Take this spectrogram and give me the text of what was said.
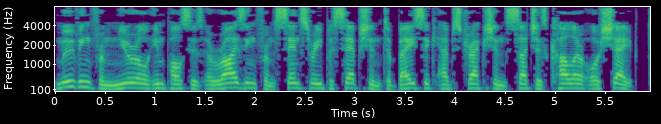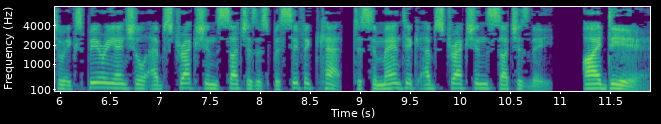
moving from neural impulses arising from sensory perception to basic abstractions such as color or shape, to experiential abstractions such as a specific cat, to semantic abstractions such as the idea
